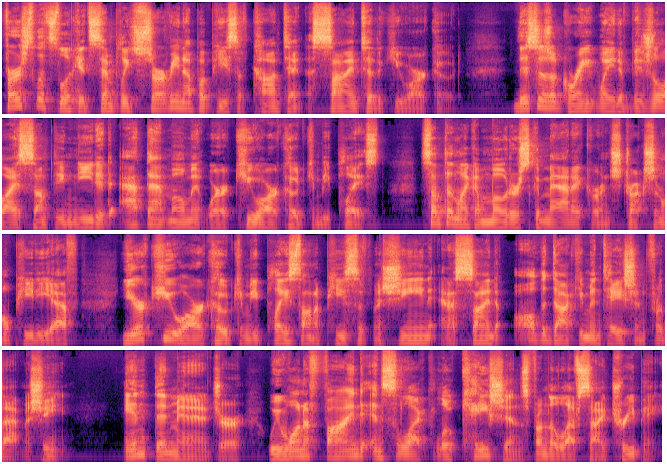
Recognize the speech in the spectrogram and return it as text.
First, let's look at simply serving up a piece of content assigned to the QR code. This is a great way to visualize something needed at that moment where a QR code can be placed. Something like a motor schematic or instructional PDF, your QR code can be placed on a piece of machine and assigned all the documentation for that machine. In ThinManager, we want to find and select locations from the left side tree pane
